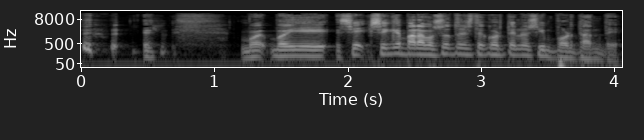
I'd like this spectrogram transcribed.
voy, voy- sé, sé que para vosotros este corte no es importante,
